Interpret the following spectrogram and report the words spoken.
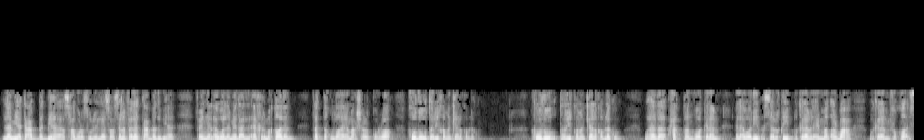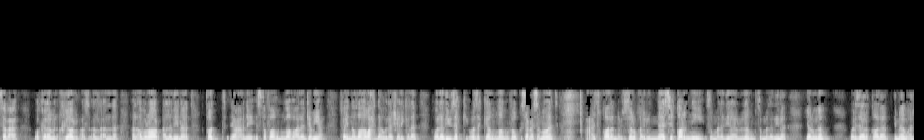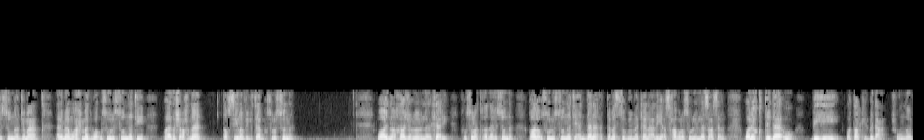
لم يتعبد بها أصحاب رسول الله صلى الله عليه وسلم فلا تتعبدوا بها فإن الأول لم يدع للآخر مقالا. فاتقوا الله يا معشر القراء. خذوا طريق من كان قبلكم. خذوا طريق من كان قبلكم. وهذا حقا هو كلام الأولين السابقين وكلام الأئمة الأربعة وكلام الفقاء السبعة وكلام الأخيار الأبرار الذين قد يعني اصطفاهم الله على الجميع. فإن الله وحده لا شريك له هو الذي يزكي وزكاهم الله من فوق سبع سماوات. حيث قال النبي صلى الله عليه وسلم خير الناس قرني ثم الذين يلونهم ثم الذين يلونهم. ولذلك قال إمام أهل السنة والجماعة الإمام أحمد وأصول السنة وهذا شرحناه تفصيلا في كتاب أصول السنة. وأيضا أخرج الإمام اللكائي في أصول اعتقاد أهل السنة قال أصول السنة عندنا التمسك بما كان عليه أصحاب رسول الله صلى الله عليه وسلم والاقتداء به وترك البدع. شو انظر.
